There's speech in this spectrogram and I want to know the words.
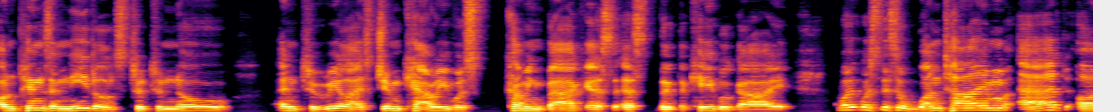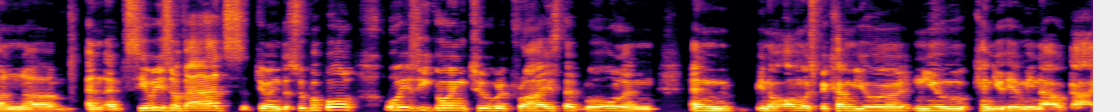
on pins and needles to to know and to realize Jim Carrey was coming back as as the, the cable guy was this a one-time ad on um, and and series of ads during the Super Bowl, or is he going to reprise that role and and you know almost become your new "Can you hear me now" guy?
